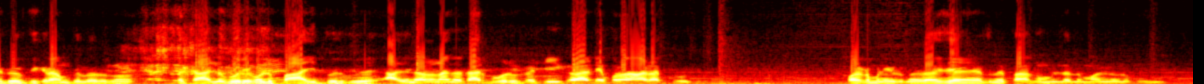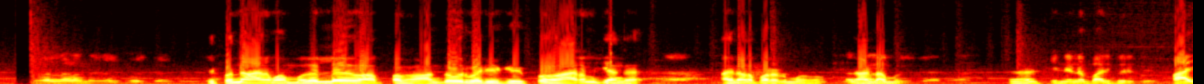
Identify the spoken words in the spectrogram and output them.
எதிர்த்தி கிராமத்தில் இருக்கோம். இந்த கல்லுக்கூரியை கொண்டு பாதிப்பு இருக்குது. அதனால நாங்கள் கருப்பு கொடி கட்டி காட்டை போல அடப்பு வச்சுருக்கோம். போராட்டம் பண்ணியிருக்கோம் விவசாயம் எதுவுமே பார்க்க முடியல. அந்த மண்ணில் போய். அந்த இப்போ தான் ஆரம்ப முதல்ல அப்போ அங்கே ஒரு வரி இருக்குது இப்போ ஆரம்பிக்காங்க. அதனால போராட்டம் பண்ணுவோம் வேண்டாம். என்னென்ன பாதிப்பு இருக்கு? பாதிப்பு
